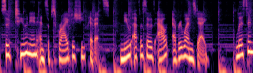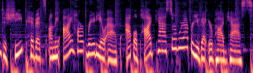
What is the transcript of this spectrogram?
So tune in and subscribe to She Pivots. New episodes out every Wednesday. Listen to She Pivots on the iHeartRadio app, Apple Podcasts, or wherever you get your podcasts.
